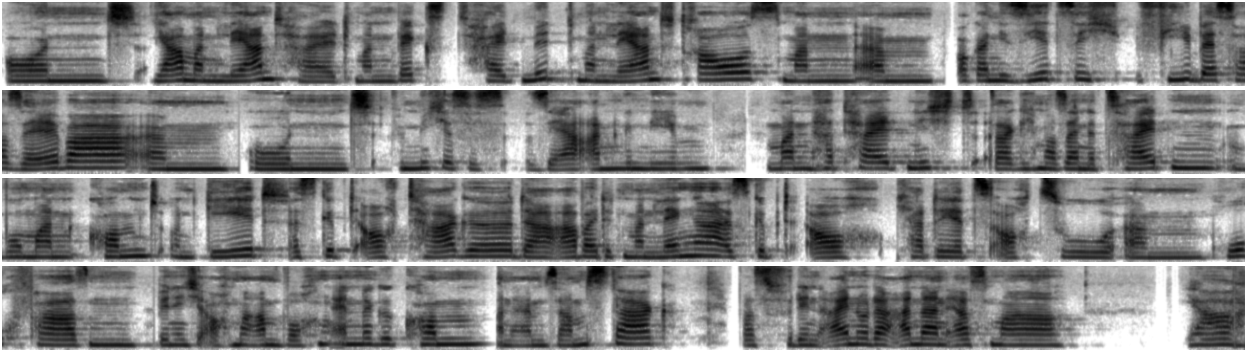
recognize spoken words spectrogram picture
Und ja, man lernt halt, man wächst halt mit, man lernt draus, man ähm, organisiert sich viel besser selber. Ähm, und für mich ist es sehr angenehm. Man hat halt nicht, sage ich mal, seine Zeiten, wo man kommt und geht. Es gibt auch Tage, da arbeitet man länger. Es gibt auch, ich hatte jetzt auch zu ähm, Hochphasen, bin ich auch mal am Wochenende gekommen, an einem Samstag, was für den einen oder anderen erstmal ja,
